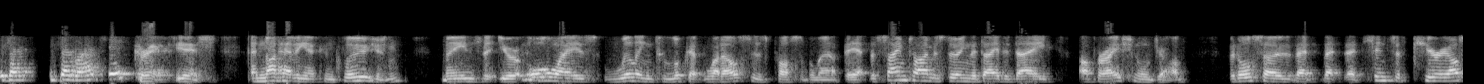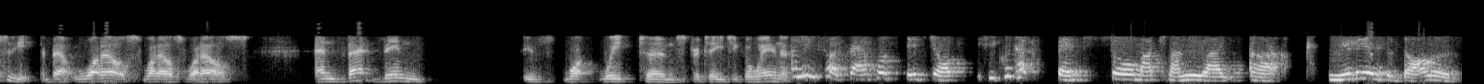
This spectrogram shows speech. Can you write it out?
Is that is that right, Jim? Correct, yes. And not having a conclusion means that you're always willing to look at what else is possible out there at the same time as doing the day-to-day operational job, but also that, that, that sense of curiosity about what else, what else, what else. And that then is what we term strategic awareness. I mean, for example, Steve Jobs, he could have spent so much money, like uh, millions of dollars,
